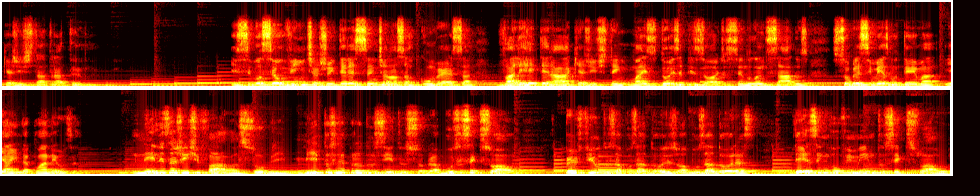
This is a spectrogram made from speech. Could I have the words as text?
que a gente está tratando. E se você ouvinte achou interessante a nossa conversa, vale reiterar que a gente tem mais dois episódios sendo lançados sobre esse mesmo tema e ainda com a Neuza. Neles a gente fala sobre mitos reproduzidos sobre o abuso sexual perfil dos abusadores ou abusadoras, desenvolvimento sexual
